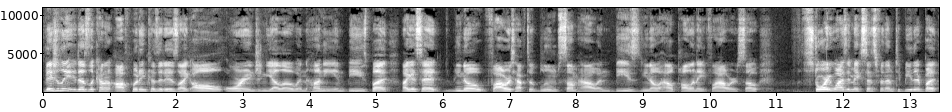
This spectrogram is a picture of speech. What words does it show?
visually it does look kind of off-putting because it is like all orange and yellow and honey and bees but like i said you know flowers have to bloom somehow and bees you know help pollinate flowers so story-wise it makes sense for them to be there but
